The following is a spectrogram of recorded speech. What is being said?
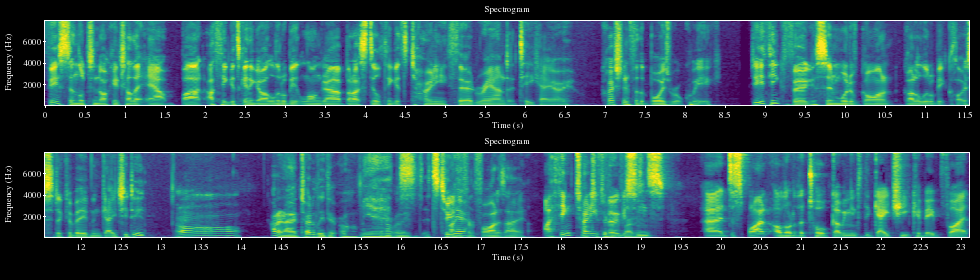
fists and look to knock each other out. But I think it's going to go a little bit longer, but I still think it's Tony third round at TKO. Question for the boys, real quick. Do you think Ferguson would have gone got a little bit closer to Khabib than Gaethje did? Oh, I don't know. Totally. Di- oh, they're not really- it's, it's two Yeah. different fighters, eh? I think Tony Ferguson's, uh, despite a lot of the talk going into the Gaethje Khabib fight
